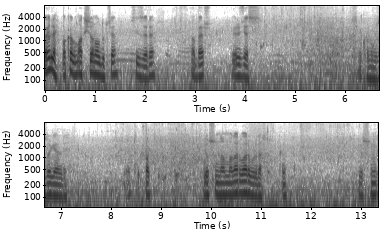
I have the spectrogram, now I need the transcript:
Öyle bakalım aksiyon oldukça sizlere haber vereceğiz. Silikonumuz da geldi. Evet, ufak yosunlanmalar var burada. Bakın. Yosun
